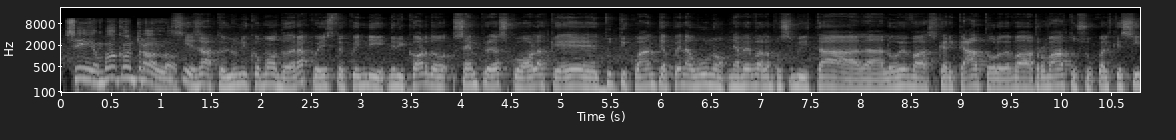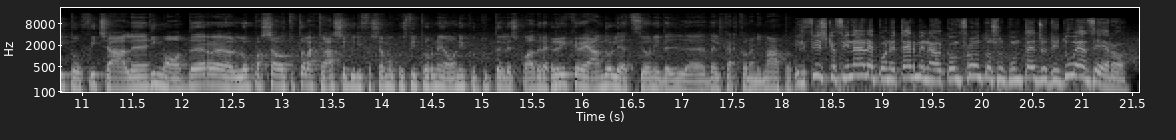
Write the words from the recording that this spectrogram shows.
Sì, un buon controllo. Sì, esatto, l'unico modo era questo e quindi mi ricordo sempre a scuola che tutti quanti, appena uno ne aveva la possibilità, lo aveva scaricato, lo aveva trovato su qualche sito ufficiale di modder, lo passava tutta la classe, quindi facciamo questi tornei torneoni con tutte le squadre ricreando le azioni del, del cartone animato. Il fischio finale pone termine al confronto sul punteggio di 2 a 0.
